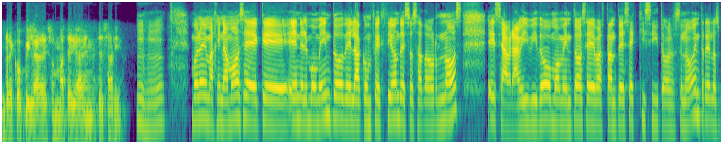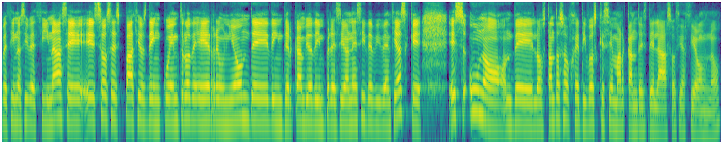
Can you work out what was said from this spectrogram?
recopilar esos materiales necesarios. Bueno, imaginamos eh, que en el momento de la confección de esos adornos eh, se habrá vivido momentos eh, bastante exquisitos, ¿no? Entre los vecinos y vecinas, esos espacios de encuentro, de reunión, de, intercambio de impresiones y de vivencias, que es uno de los tantos objetivos que se marcan desde la asociación, ¿no?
